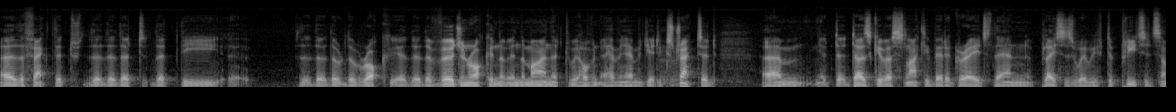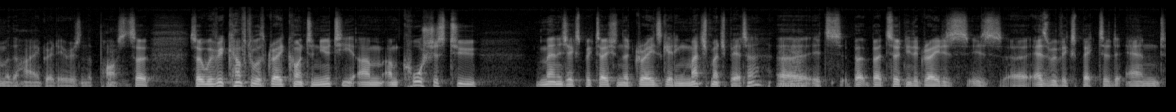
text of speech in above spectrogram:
uh, the fact that the, that that the uh, the, the, the rock, uh, the, the virgin rock in the in the mine that we haven't haven't, haven't yet mm-hmm. extracted, um, it d- does give us slightly better grades than places where we've depleted some of the higher grade areas in the past. So, so we're very comfortable with grade continuity. Um, I'm cautious to manage expectation that grade's getting much much better. Uh, mm-hmm. Uh, it's but but certainly the grade is is uh, as we've expected and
